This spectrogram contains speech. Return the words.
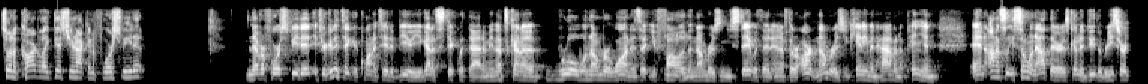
So in a card like this, you're not going to force feed it. never force feed it. If you're going to take a quantitative view, you got to stick with that. I mean, that's kind of rule number one is that you follow mm-hmm. the numbers and you stay with it. And if there aren't numbers, you can't even have an opinion. And honestly, someone out there is going to do the research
